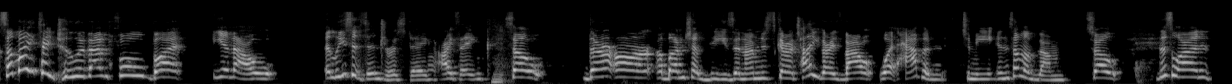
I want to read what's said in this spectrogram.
some might say too eventful, but you know, at least it's interesting. I think mm. so. There are a bunch of these, and I'm just gonna tell you guys about what happened to me in some of them. So this one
